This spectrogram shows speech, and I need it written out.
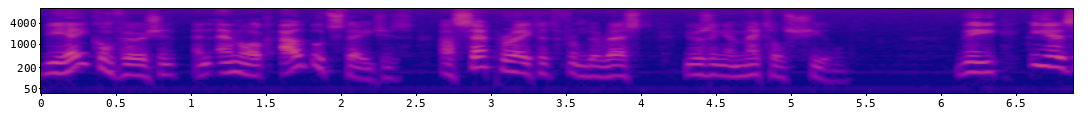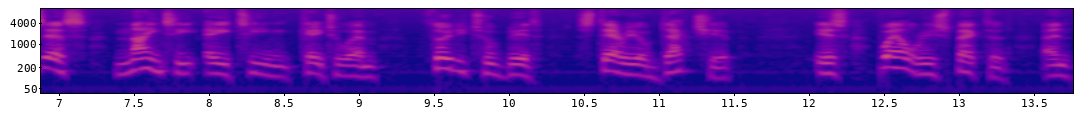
DA conversion and analog output stages are separated from the rest using a metal shield. The ESS 9018 K2M 32-bit stereo DAC chip is well respected and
